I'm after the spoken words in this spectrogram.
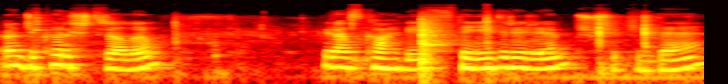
Önce karıştıralım. Biraz kahveyi süte yedirelim şu şekilde.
